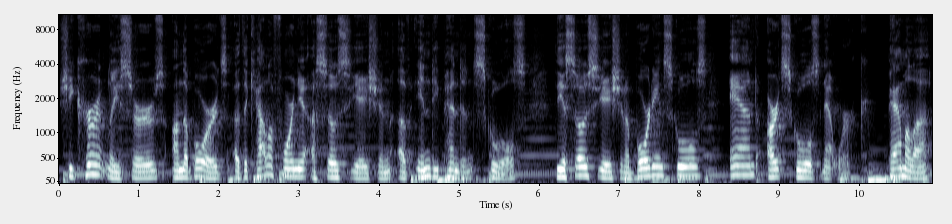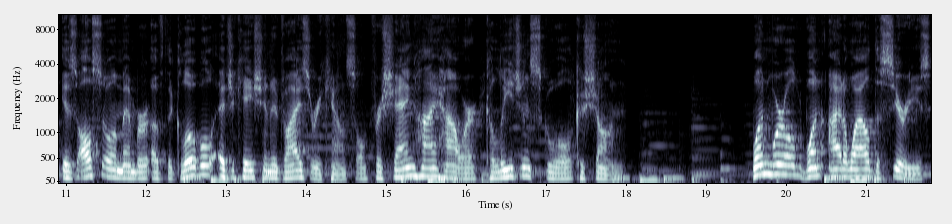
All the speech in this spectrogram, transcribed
She currently serves on the boards of the California Association of Independent Schools, the Association of Boarding Schools, and Art Schools Network. Pamela is also a member of the Global Education Advisory Council for Shanghai Hauer Collegiate School, Kunshan. One World, One Idyllwild, the series,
